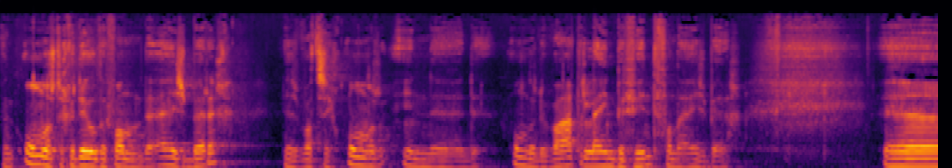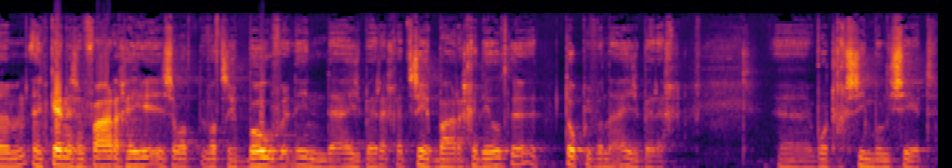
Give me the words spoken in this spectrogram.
het onderste gedeelte van de ijsberg, dus wat zich onder, in de, de onder de waterlijn bevindt van de ijsberg. Um, en kennis en vaardigheden is wat, wat zich bovenin de ijsberg, het zichtbare gedeelte, het topje van de ijsberg, uh, wordt gesymboliseerd.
